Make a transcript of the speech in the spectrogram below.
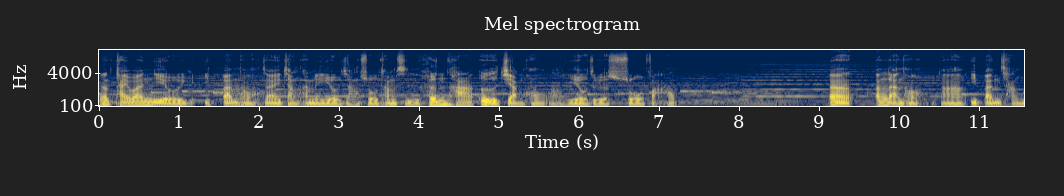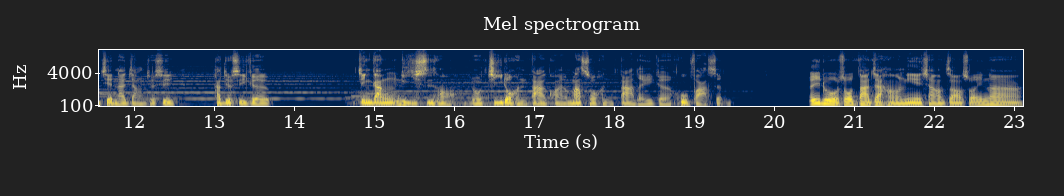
那台湾也有一一般哈，在讲他们也有讲说他们是哼哈二将哈啊，也有这个说法哈。那当然哈，那一般常见来讲，就是它就是一个。金刚力士哈，有肌肉很大块，muscle 很大的一个护法神。所以如果说大家哈，你也想要知道说，那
